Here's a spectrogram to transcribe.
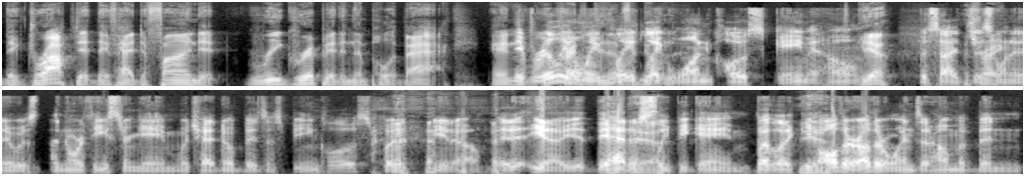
they've dropped it. They've had to find it, re-grip it, and then pull it back. And They've really only to them for played like that. one close game at home. Yeah, Besides this right. one, and it was the Northeastern game, which had no business being close. But you know, it, you know, they had a Yeah. sleepy game. But like Yeah. all their other wins at home have been,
